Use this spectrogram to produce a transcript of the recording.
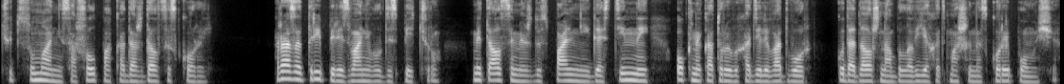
Чуть с ума не сошел, пока дождался скорой. Раза три перезванивал диспетчеру, метался между спальней и гостиной, окна которой выходили во двор, куда должна была въехать машина скорой помощи.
